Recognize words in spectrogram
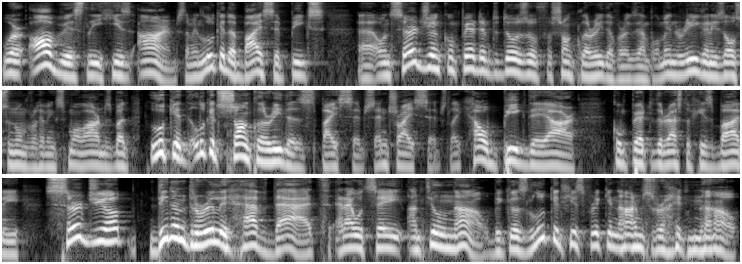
were obviously his arms. I mean, look at the bicep peaks uh, on Sergio and compare them to those of Shaun Clarida, for example. I mean, Regan is also known for having small arms, but look at look at Shaun Clarida's biceps and triceps, like how big they are compared to the rest of his body. Sergio didn't really have that, and I would say until now, because look at his freaking arms right now.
